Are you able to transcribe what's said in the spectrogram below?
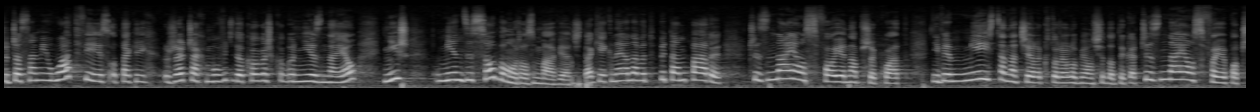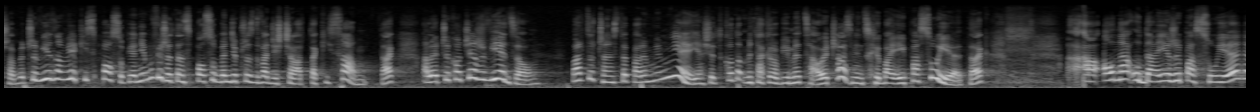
Że czasami łatwiej jest o takich rzeczach mówić do kogoś, kogo nie znają, niż między sobą rozmawiać, tak? Jak ja nawet pytam pary, czy znają swoje na przykład, nie wiem, miejsca na ciele, które lubią się dotykać, czy znają swoje potrzeby, czy wiedzą w jaki sposób. Ja nie mówię, że ten sposób będzie przez 20 lat taki sam, tak? Ale czy chociaż wiedzą. Bardzo często pary mówią, nie, ja się tylko, my tak robimy cały czas, więc chyba jej pasuje, tak? A ona udaje, że pasuje,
